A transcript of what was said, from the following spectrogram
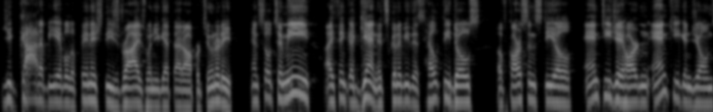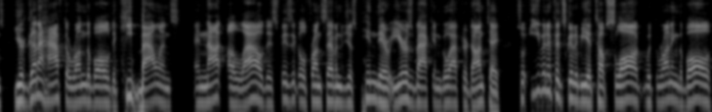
you got to be able to finish these drives when you get that opportunity. And so to me, I think again, it's going to be this healthy dose of Carson Steele and TJ Harden and Keegan Jones. You're going to have to run the ball to keep balance and not allow this physical front seven to just pin their ears back and go after Dante. So even if it's going to be a tough slog with running the ball,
